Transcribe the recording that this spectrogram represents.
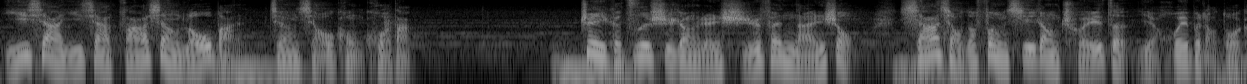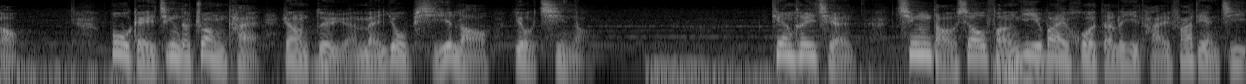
一下一下砸向楼板，将小孔扩大。这个姿势让人十分难受，狭小的缝隙让锤子也挥不了多高，不给劲的状态让队员们又疲劳又气恼。天黑前，青岛消防意外获得了一台发电机。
